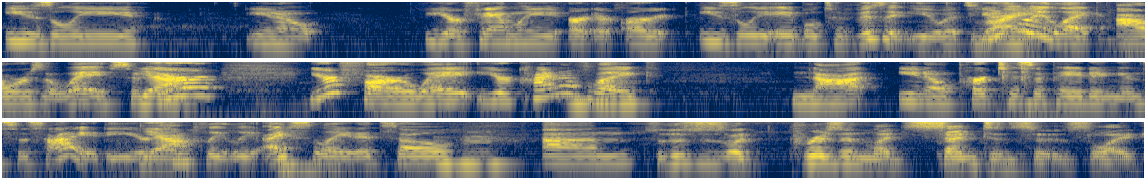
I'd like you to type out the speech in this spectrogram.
easily, you know, your family are, are easily able to visit you. It's Right. usually like hours away. So Yeah. you're you're far away. You're kind of mm-hmm. like not, you know, participating in society. You're Yeah. completely isolated. So mm-hmm. um So this is like prison like sentences. Like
